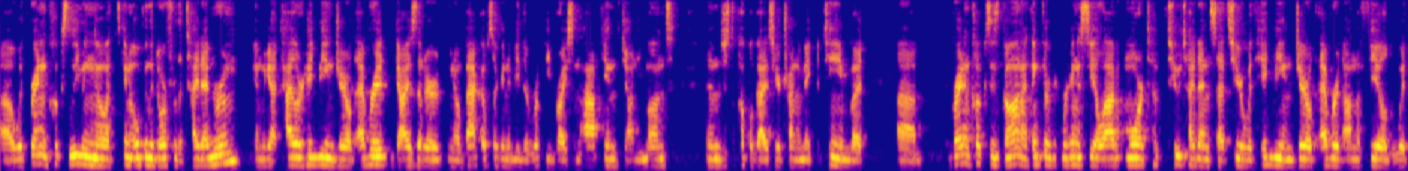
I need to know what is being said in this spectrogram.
Uh, with Brandin Cooks leaving, though, it's going to open the door for the tight end room, and we got Tyler Higbee and Gerald Everett, guys that are you know backups are going to be the rookie Brycen Hopkins, Johnny Mundt, and just a couple guys here trying to make the team. But uh, Brandin Cooks is gone. I think we're going to see a lot more t- two tight end sets here with Higbee and Gerald Everett on the field with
